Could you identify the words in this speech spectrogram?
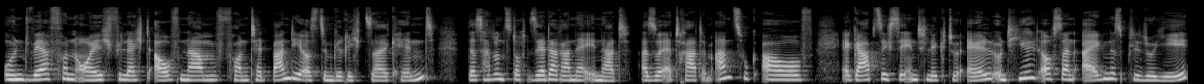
Und wer von euch vielleicht Aufnahmen von Ted Bundy aus dem Gerichtssaal kennt, das hat uns doch sehr daran erinnert. Also er trat im Anzug auf, er gab sich sehr intellektuell und hielt auch sein eigenes Plädoyer,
